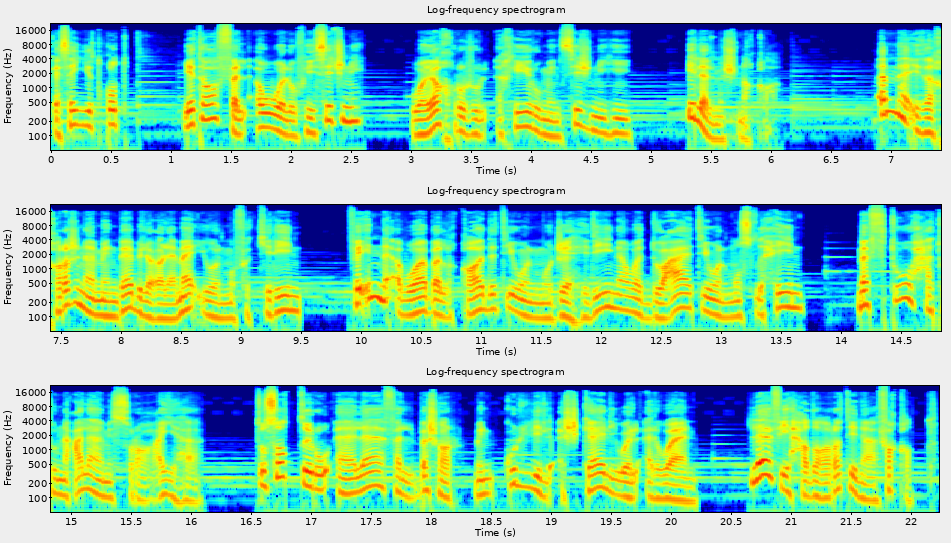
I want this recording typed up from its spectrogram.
كسيد قطب. يتوفى الأول في سجنه ويخرج الأخير من سجنه إلى المشنقة. أما إذا خرجنا من باب العلماء والمفكرين فإن أبواب القادة والمجاهدين والدعاة والمصلحين مفتوحة على مصراعيها تسطر آلاف البشر من كل الأشكال والألوان لا في حضارتنا فقط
